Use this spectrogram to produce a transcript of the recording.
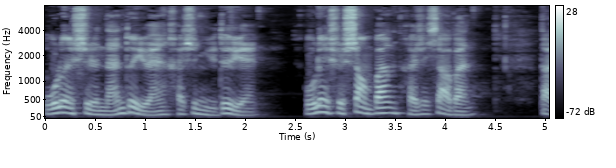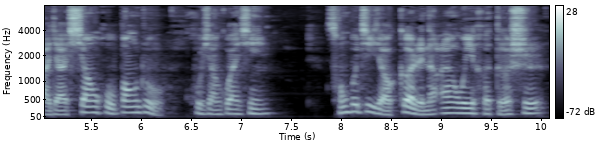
无论是男队员还是女队员，无论是上班还是下班，大家相互帮助，互相关心，从不计较个人的安危和得失。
